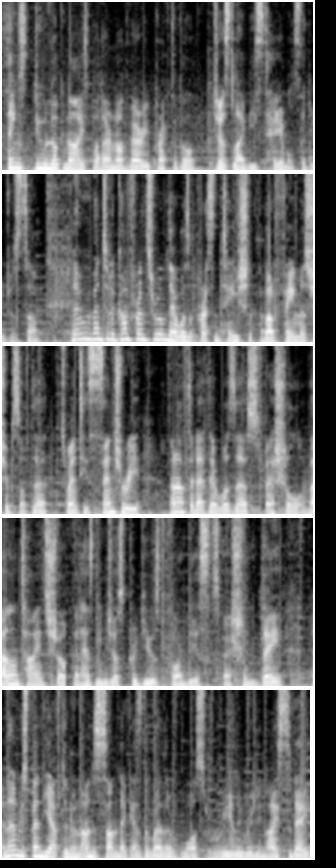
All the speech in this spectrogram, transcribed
Things do look nice but are not very practical, just like these tables that you just saw. And then we went to the conference room, there was a presentation about famous ships of the 20th century and after that there was a special Valentine's show that has been just produced for this special day. And then we spent the afternoon on the sun deck as the weather was really really nice today.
